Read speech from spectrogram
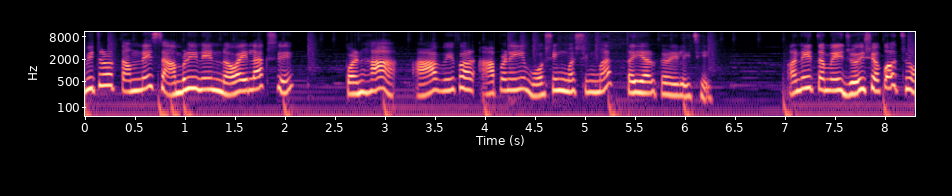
મિત્રો, તમને સાંભળીને નવાઈ લાગશે, પણ હા, આ વેફર આપણે વોશિંગ મશીનમાં તૈયાર કરેલી છે. અને તમે જોઈ શકો છો,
